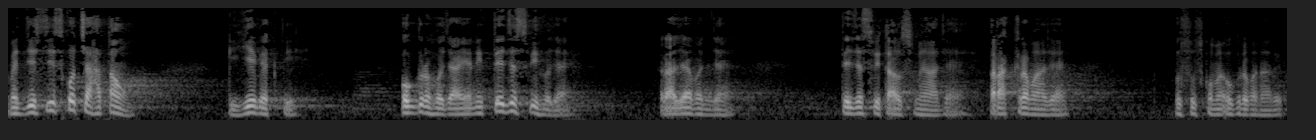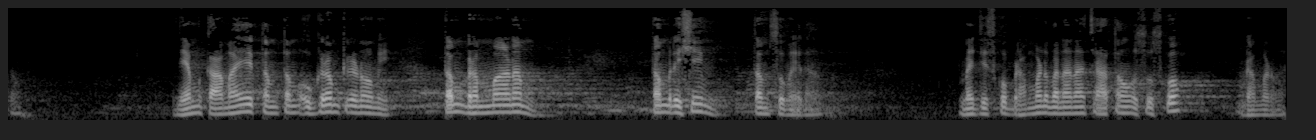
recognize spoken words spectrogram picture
मैं जिस जिस को चाहता हूँ कि ये व्यक्ति उग्र हो जाए, यानी तेजस्वी हो जाए, राजा बन जाए, तेजस्विता उसमें आ जाए, पराक्रम आ जाए, उस उसको मैं उग्र बना देता हूँ। यम कामाए तम तम उग्रम कृणोमी। तम ब्रह्मांडम तम ऋषिम, तम सुमेधा मैं जिसको ब्राह्मण बनाना चाहता हूँ, उस उसको ब्राह्मण में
